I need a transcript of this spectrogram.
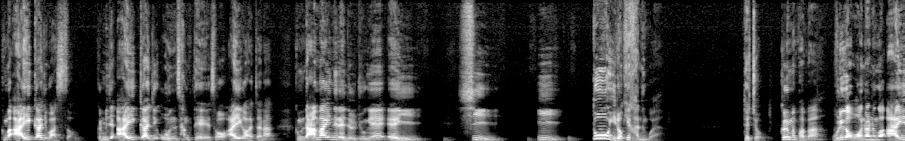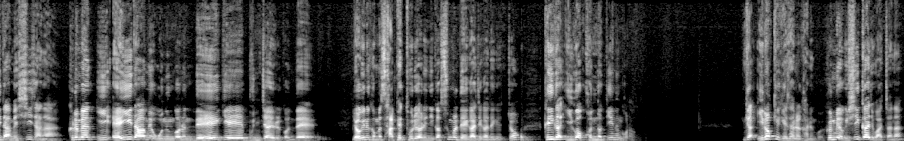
그럼 I까지 왔어. 그럼 이제 I까지 온 상태에서 I가 왔잖아. 그럼 남아 있는 애들 중에 A, C, E 또 이렇게 가는 거야. 됐죠? 그러면 봐봐. 우리가 원하는 거 I 다음에 C잖아. 그러면 이 A 다음에 오는 거는 4개의 문자일 건데 여기는 그러면 4팩토리얼이니까 24가지가 되겠죠? 그러니까 이거 건너뛰는 거라고. 그러니까 이렇게 계산을 가는 거예요. 그러면 여기 C까지 왔잖아.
